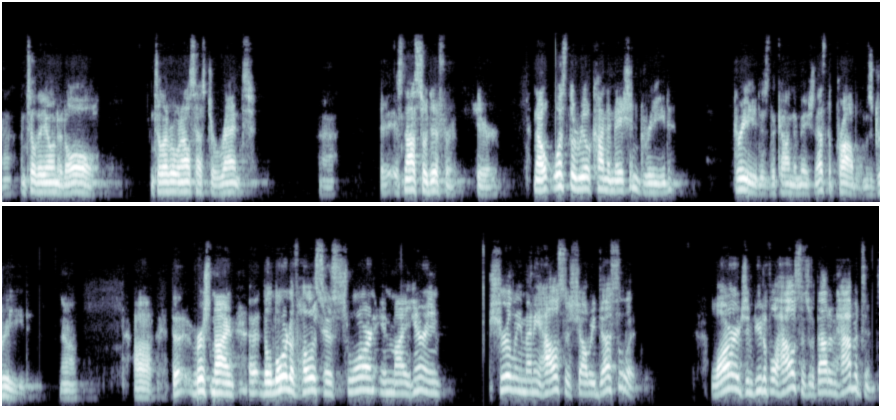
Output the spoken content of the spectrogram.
uh, until they own it all until everyone else has to rent. Uh, it's not so different here. Now, what's the real condemnation? Greed. Greed is the condemnation. That's the problem, is greed. Now, uh, the, verse 9 uh, The Lord of hosts has sworn in my hearing, surely many houses shall be desolate, large and beautiful houses without inhabitant.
